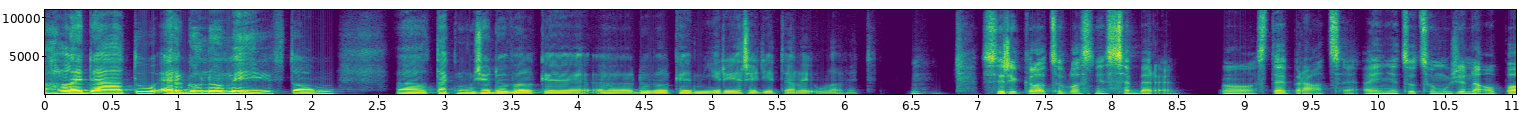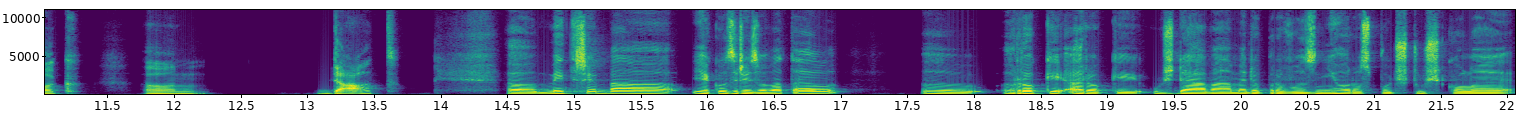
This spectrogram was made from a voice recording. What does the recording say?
hledá tu ergonomii v tom, tak může do velké, do velké míry řediteli ulevit. Mhm. Jsi říkala, co vlastně sebere uh, z té práce a je něco, co může naopak um, dát? Uh, my třeba jako zřizovatel uh, roky a roky už dáváme do provozního rozpočtu škole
